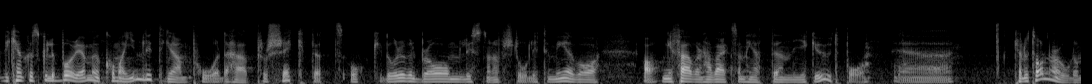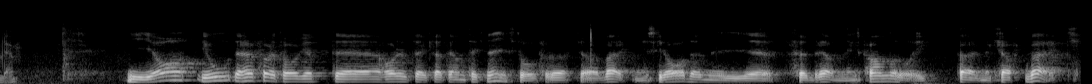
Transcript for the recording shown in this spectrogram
vi kanske skulle börja med att komma in lite grann på det här projektet och då är det väl bra om lyssnarna förstår lite mer vad, ja, ungefär vad den här verksamheten gick ut på. Eh, kan du ta några ord om det? Ja, jo, det här företaget eh, har utvecklat en teknik då för att öka verkningsgraden i eh, förbränningspannor då, i värmekraftverk.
